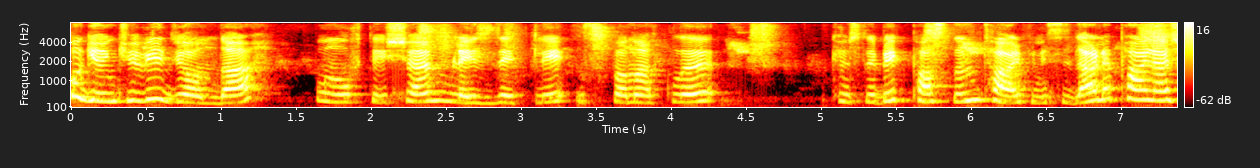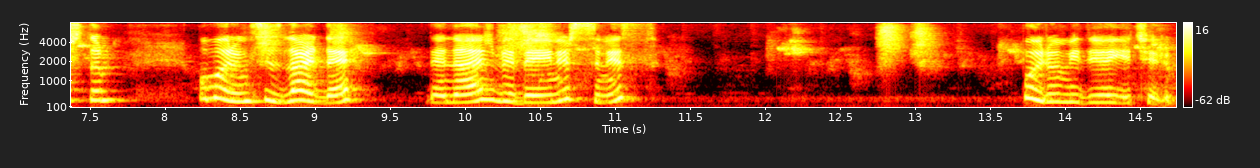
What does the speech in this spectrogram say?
Bugünkü videomda bu muhteşem, lezzetli, ıspanaklı köstebek pastanın tarifini sizlerle paylaştım. Umarım sizler de dener ve beğenirsiniz. Buyurun videoya geçelim.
